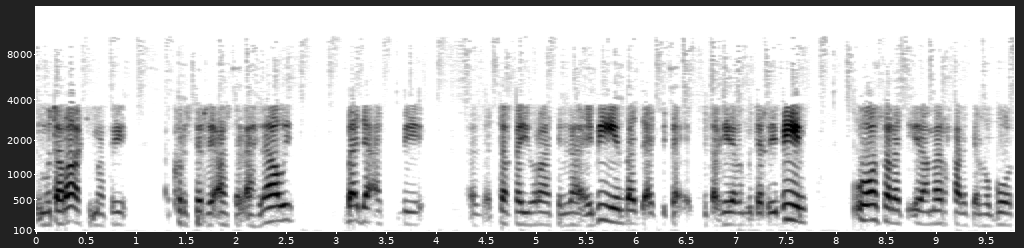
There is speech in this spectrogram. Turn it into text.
المتراكمة في كرسي الرئاسة الأهلاوي بدأت بتغيرات اللاعبين بدأت بتغيير المدربين ووصلت إلى مرحلة الهبوط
